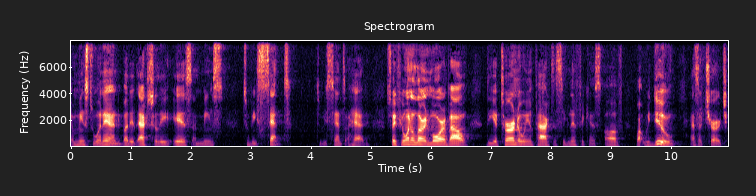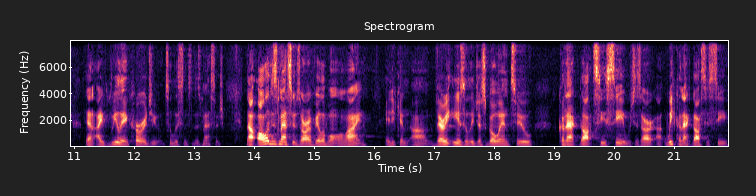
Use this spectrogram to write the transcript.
a means to an end, but it actually is a means to be sent, to be sent ahead. So if you want to learn more about the eternal impact and significance of what we do as a church, then I really encourage you to listen to this message. Now, all of these messages are available online, and you can um, very easily just go into connect.cc, which is our, uh, weconnect.cc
